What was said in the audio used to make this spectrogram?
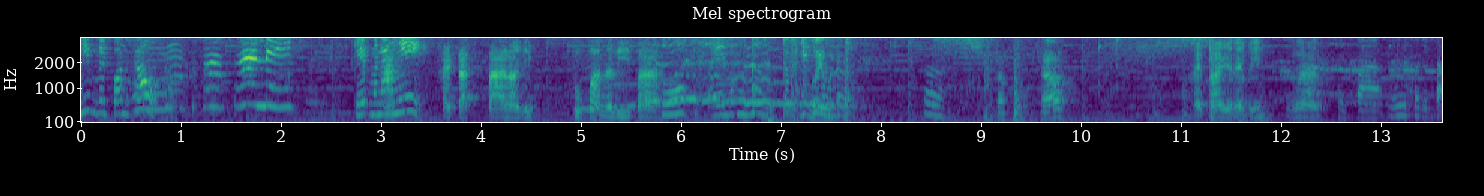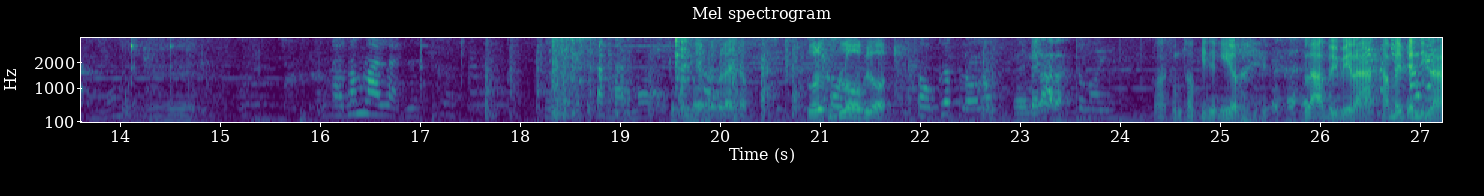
นนี้ไม่ป้อนเก้าเก็บมานั่งนี่ใครตักปลาหน่อยดิถูกป่ะนาลีปลาซุปไอ้บักเพิ่งจะไปให้ดูเออครับเนาะไข่ปลาอยู่ไหนเมื่อกี้ข้างล่างไข่ปลาเออก็ได้ตักมาแล้วอืมเราน้ำลายไหลเลยเออเดี๋ยวไปตักมาในหม้อเลยจุดที่ไหนไม่เป็นไรครับ ตัวละสิบโลพี่โรดโตเกือบโลเออไม่ลาบอะตัวน้อยก็ผมชอบกินอย่างนี้ก็เลยลาไปเวลาทำไม่เป็นอีกนะ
